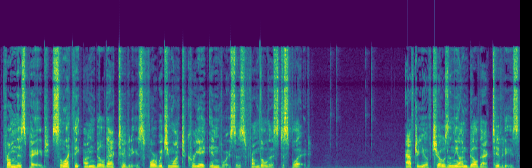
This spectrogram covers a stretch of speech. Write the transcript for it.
From this page, select the unbilled activities for which you want to create invoices from the list displayed. After you have chosen the unbilled activities,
